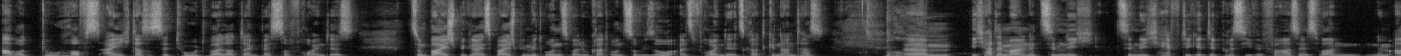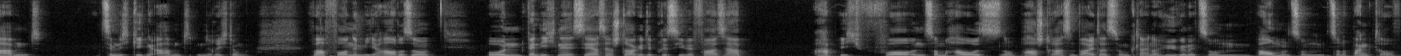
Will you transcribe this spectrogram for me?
aber du hoffst eigentlich, dass er sie tut, weil er dein bester Freund ist? Zum Beispiel, kleines Beispiel mit uns, weil du gerade uns sowieso als Freunde jetzt gerade genannt hast. Ähm, ich hatte mal eine ziemlich, ziemlich heftige depressive Phase. Es war an einem Abend, ziemlich gegen Abend in die Richtung, war vor einem Jahr oder so. Und wenn ich eine sehr, sehr starke depressive Phase habe, habe ich vor unserem Haus noch ein paar Straßen weiter so ein kleiner Hügel mit so einem Baum und so, einem, so einer Bank drauf.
